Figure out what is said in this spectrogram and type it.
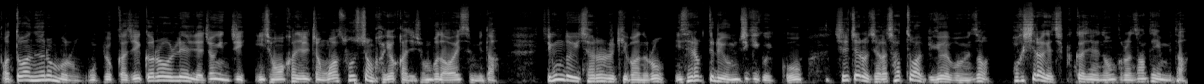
어떠한 흐름으로 목표까지 끌어올릴 예정인지 이 정확한 일정과 소수점 가격까지 전부 나와 있습니다. 지금도 이 자료를 기반으로 이 세력들이 움직이고 있고 실제로 제가 차트와 비교해 보면서 확실하게 체크까지 해놓은 그런 상태입니다.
